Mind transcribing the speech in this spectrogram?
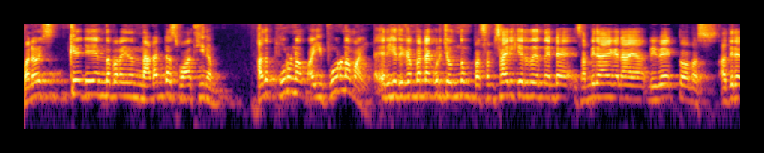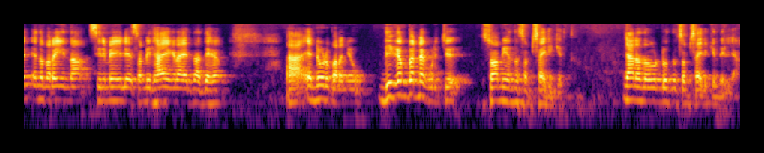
മനോജ് കെ ജയൻ എന്ന് പറയുന്ന നടന്റെ സ്വാധീനം അത് പൂർണ ഈ പൂർണമായി. എനിക്ക് ദിഗംബരനെ കുറിച്ച് ഒന്നും സംസാരിക്കരുത് എന്ന് എന്റെ സംവിധായകനായ വിവേക് തോമസ് അതിരൻ എന്ന് പറയുന്ന സിനിമയിലെ സംവിധായകനായിരുന്ന അദ്ദേഹം എന്നോട് പറഞ്ഞു ദിഗംബരനെ കുറിച്ച് സ്വാമി ഒന്ന് സംസാരിക്കരുത്. ഞാനതുകൊണ്ടൊന്നും സംസാരിക്കുന്നില്ല.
